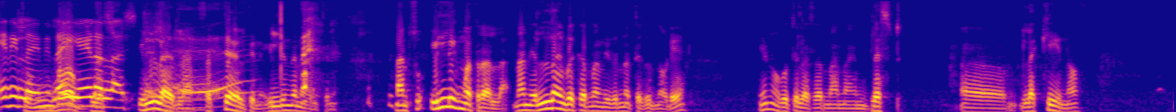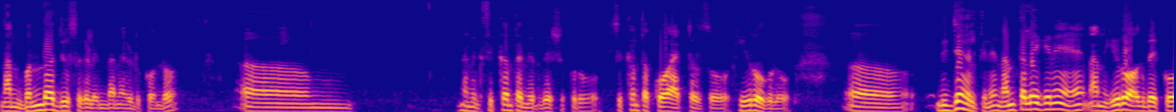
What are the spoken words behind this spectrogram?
ಏನಿಲ್ಲ ಏನಿಲ್ಲ ತುಂಬಾ ಹೇಳಲ್ಲ blessed. ಅಷ್ಟೇ. ಇಲ್ಲ ಇಲ್ಲ ಸತ್ಯ ಹೇಳ್ತೀನಿ. ಇಲ್ಲಿಂದನೇ ಹೇಳ್ತೀನಿ. ನಾನು ಸು ಇಲ್ಲಿಗೆ ಮಾತ್ರ ಅಲ್ಲ ನಾನು ಎಲ್ಲ ಬೇಕಾದ್ರೆ ನಾನು ಇದನ್ನ ತೆಗೆದು ನೋಡಿ. ಏನೋ ಗೊತ್ತಿಲ್ಲ ಸರ್ ನಾನು I am blessed lucky of ನಾನು ಬಂದ ದಿವಸಗಳಿಂದನೇ ಹಿಡ್ಕೊಂಡು ನನಗೆ ಸಿಕ್ಕಂಥ ನಿರ್ದೇಶಕರು ಸಿಕ್ಕಂಥ ಕೋ ಆ್ಯಕ್ಟರ್ಸು ಹೀರೋಗಳು ನಿಜ ಹೇಳ್ತೀನಿ ನನ್ನ ತಲೆಗೇ ನಾನು ಹೀರೋ ಆಗಬೇಕು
